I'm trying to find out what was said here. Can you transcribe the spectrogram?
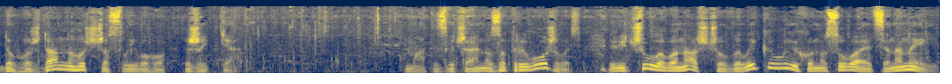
довгожданного щасливого життя. Мати, звичайно, затривожилась. Відчула вона, що велике лихо насувається на неї.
